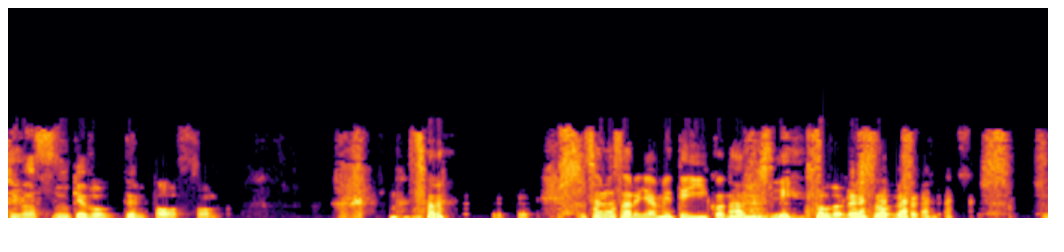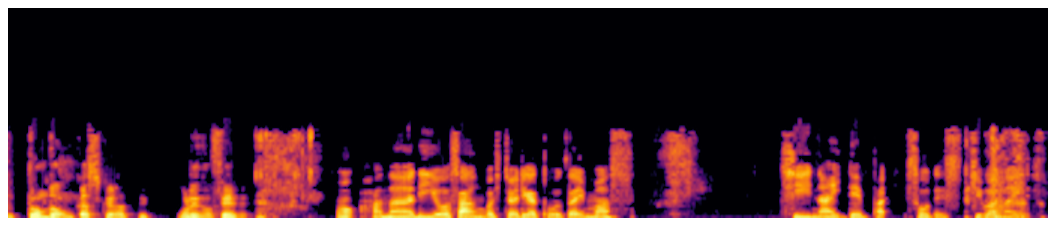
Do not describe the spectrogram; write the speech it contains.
血は吸うけど、電波は吸わんのか。まあそうそろそろやめていいこの話。そうだね、そうだね。どんどんおかしくなって、俺のせいで。お、花リオさんご視聴ありがとうございます。血ない電波。そうです。血はないです。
